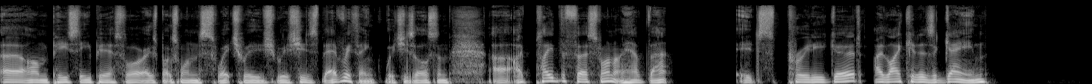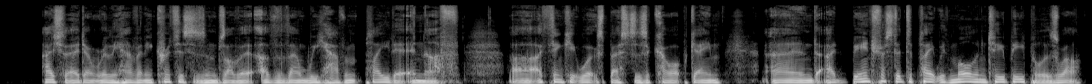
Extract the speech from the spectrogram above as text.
uh, on PC, PS4, Xbox One, Switch, which, which is everything, which is awesome. Uh, I played the first one. I have that. It's pretty good. I like it as a game. Actually, I don't really have any criticisms of it other than we haven't played it enough. Uh, I think it works best as a co op game, and I'd be interested to play it with more than two people as well.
